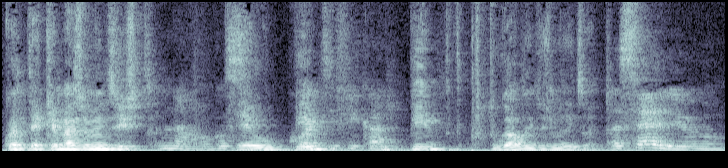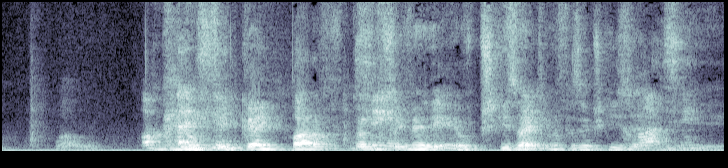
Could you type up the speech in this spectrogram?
quanto é que é mais ou menos isto? Não, não consigo É o PIB, quantificar. o PIB de Portugal em 2018. A sério? Uau. Ok. Eu fiquei parvo quando Sim. fui ver, eu pesquisei, estive a fazer pesquisa Claro, e sim.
